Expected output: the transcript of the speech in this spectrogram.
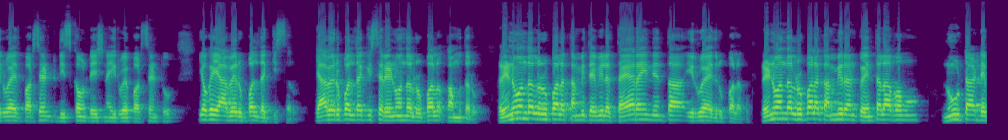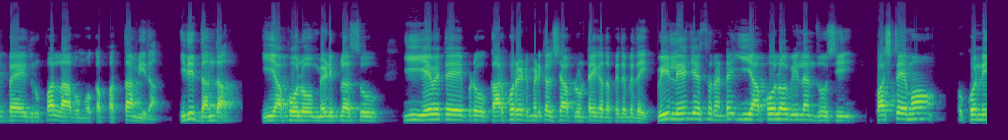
ఇరవై ఐదు పర్సెంట్ డిస్కౌంట్ వేసిన ఇరవై పర్సెంట్ ఒక యాభై రూపాయలు తగ్గిస్తారు. యాభై రూపాయలు తగ్గిస్తే రెండు వందల రూపాయలు అమ్ముతారు రెండు వందల రూపాయలకు అమ్మితే వీళ్ళకి తయారైంది ఎంత? ఇరవై ఐదు రూపాయలకు. రెండు వందల రూపాయలకు అమ్మిరనుకో ఎంత లాభము? నూట డెబ్బై ఐదు రూపాయల లాభం ఒక పత్తా మీద. ఇది దందా. ఈ అపోలో మెడిప్లస్ ఈ ఏవైతే ఇప్పుడు కార్పొరేట్ మెడికల్ షాపులు ఉంటాయి కదా పెద్ద పెద్దవి వీళ్ళు ఏం చేస్తున్నారంటే ఈ అపోలో వీళ్ళని చూసి ఫస్ట్ ఏమో కొన్ని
